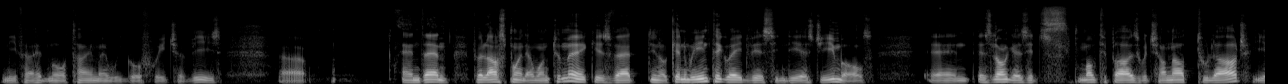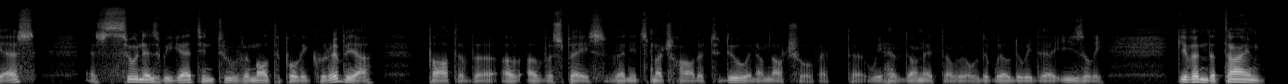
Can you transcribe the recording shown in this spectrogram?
And if I had more time, I would go for each of these. Uh, and then the last point I want to make is that, you know, can we integrate this in DSGE models? And as long as it's multipliers which are not too large, yes. As soon as we get into the multiple equilibria part of, uh, of, of the space, then it's much harder to do, and I'm not sure that uh, we have done it or we'll do, we'll do it very easily. Given the time,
